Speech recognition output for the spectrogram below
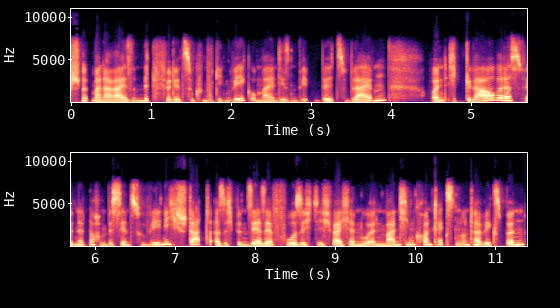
Abschnitt meiner Reise mit für den zukünftigen Weg, um mal in diesem Bild zu bleiben und ich glaube, das findet noch ein bisschen zu wenig statt. Also ich bin sehr, sehr vorsichtig, weil ich ja nur in manchen Kontexten unterwegs bin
